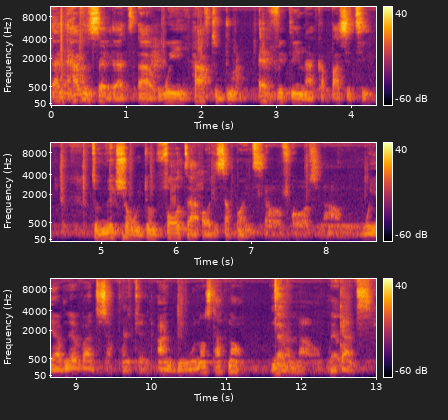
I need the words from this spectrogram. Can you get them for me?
And having said that, uh, we have to do everything in our capacity to make sure we don't falter or disappoint. Oh, of course, now we have never disappointed, and we will not start now. Never. now. We Never. can't.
